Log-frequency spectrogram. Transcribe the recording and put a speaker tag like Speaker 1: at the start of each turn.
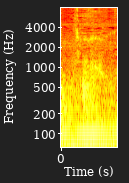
Speaker 1: Oh.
